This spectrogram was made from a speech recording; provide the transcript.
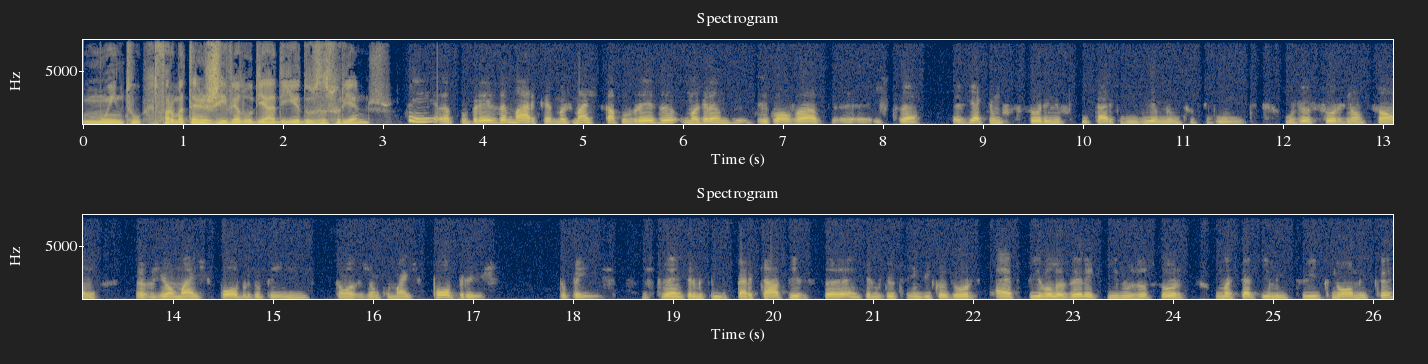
muito de forma tangível o dia a dia dos açorianos? Sim, a pobreza marca, mas mais do que a pobreza, uma grande desigualdade. Eh, isto é, havia aqui um professor universitário que dizia muito o seguinte: os Açores não são a região mais pobre do país, são a região com mais pobres do país. Isto é, em termos de per capita, em termos de outros indicadores, é possível haver aqui nos Açores uma certa elite económica,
